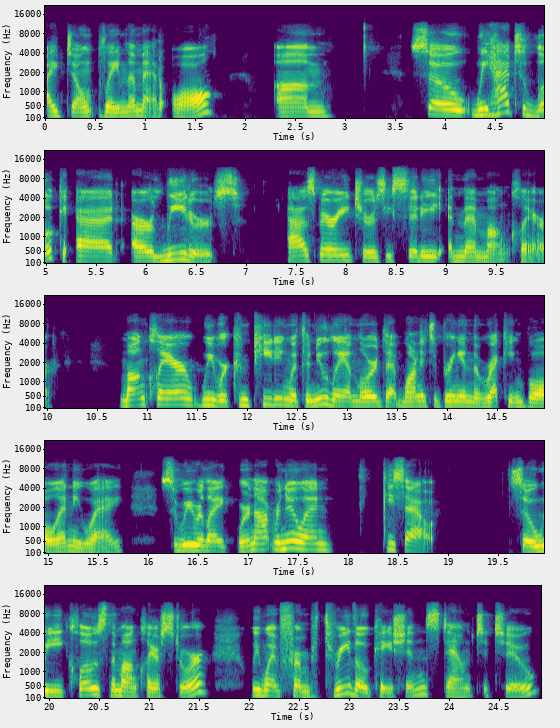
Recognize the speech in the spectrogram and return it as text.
I don't blame them at all. Um, so we had to look at our leaders, Asbury, Jersey City, and then Montclair. Montclair, we were competing with a new landlord that wanted to bring in the wrecking ball anyway. So we were like, we're not renewing. Peace out. So we closed the Montclair store. We went from three locations down to two,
